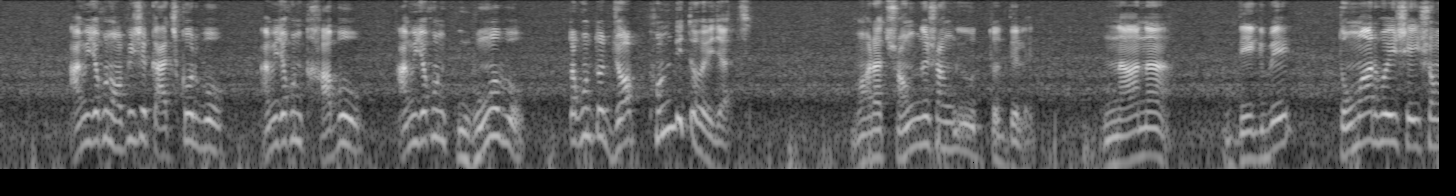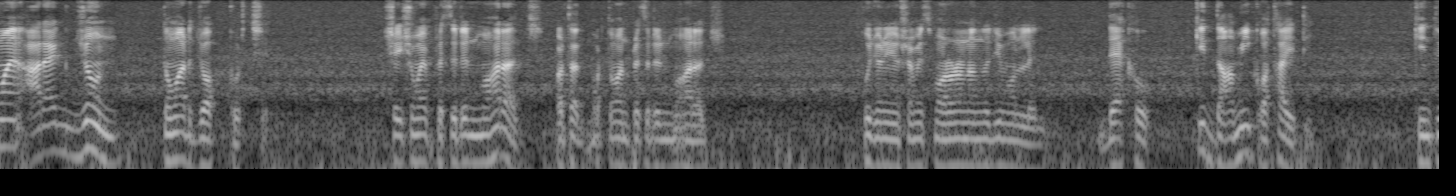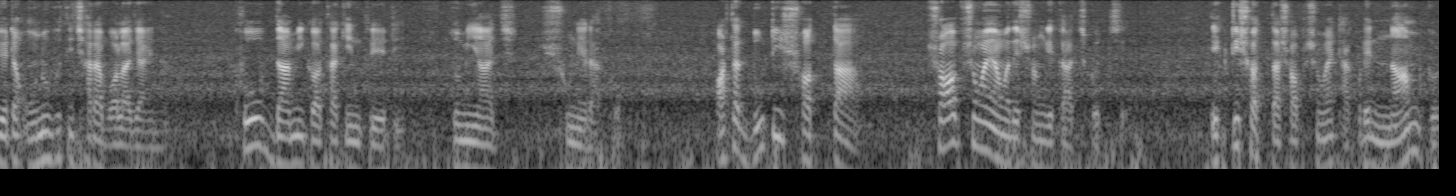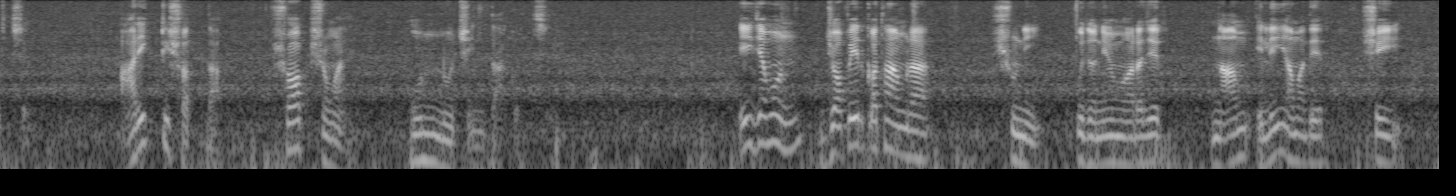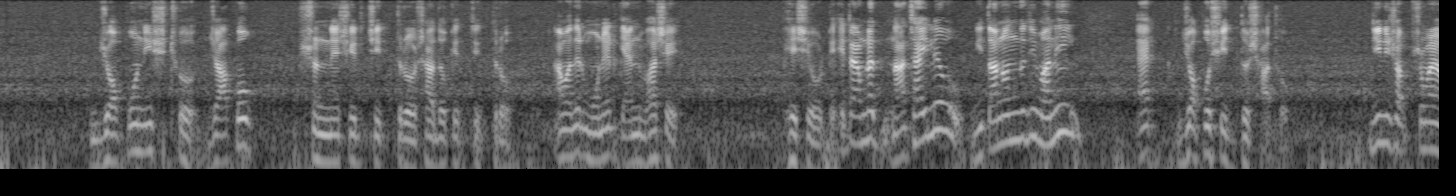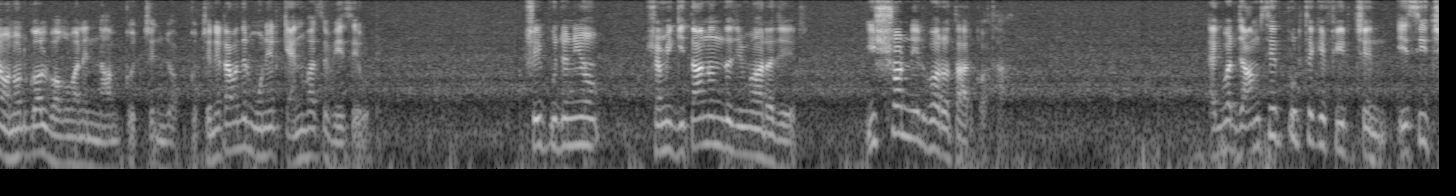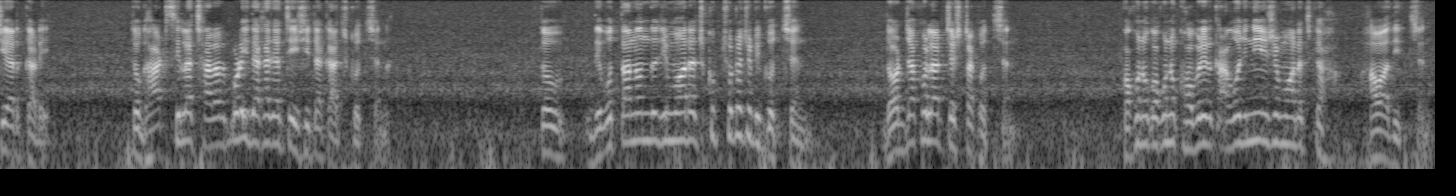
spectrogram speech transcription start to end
আমি যখন অফিসে কাজ করব, আমি যখন খাব, আমি যখন ঘুমোবো, তখন তো জব খণ্ডিত হয়ে যাচ্ছে। মহারাজ সঙ্গে সঙ্গে উত্তর দিলেন, না না, দেখবে, তোমার হয়ে সেই সময় আর একজন তোমার জব করছে। সেই সময় প্রেসিডেন্ট মহারাজ, অর্থাৎ বর্তমান প্রেসিডেন্ট মহারাজ, পূজনীয় স্বামী স্মরণানন্দজি বললেন, দেখো, কি দামি কথা এটি। কিন্তু এটা অনুভূতি ছাড়া বলা যায় না। খুব দামি কথা কিন্তু এটি। তুমি আজ শুনে রাখো। অর্থাৎ দুটি সত্তা সব সময় আমাদের সঙ্গে কাজ করছে। একটি সত্তা সব সময় ঠাকুরের নাম করছে। আরেকটি সত্তা সব সময় অন্য চিন্তা করছে। এই যেমন জপের কথা আমরা শুনি, পূজনীয় মহারাজের নাম এলেই আমাদের সেই জপনিষ্ঠ জাপক সন্ন্যাসীর চিত্র, সাধকের চিত্র আমাদের মনের ক্যানভাসে ভেসে ওঠে। এটা আমরা না চাইলেও গীতানন্দজি মানেই এক জপসিদ্ধ সাধক, যিনি সবসময় অনর্গল ভগবানের নাম করছেন, জপ করছেন। এটা আমাদের মনের ক্যানভাসে ভেসে ওঠে। সেই পূজনীয় স্বামী গীতানন্দজি মহারাজের ঈশ্বর নির্ভরতার কথা। একবার জামশেদপুর থেকে ফিরছেন এসি চেয়ার কারে তো ঘাটশিলা ছাড়ার পরেই দেখা যাচ্ছে এসিটা কাজ করছে না। তো দেবত্যানন্দজি মহারাজ খুব ছোটাছুটি করছেন। দরজা খোলার চেষ্টা করছেন। কখনো কখনো খবরের কাগজ নিয়ে এসে মহারাজকে হাওয়া দিচ্ছেন।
